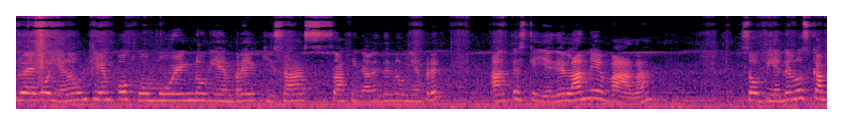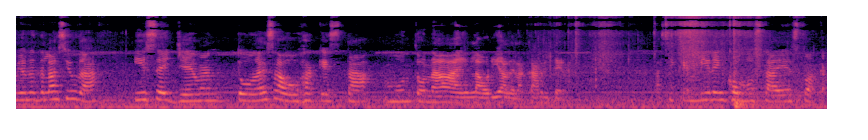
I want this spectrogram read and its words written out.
Luego llega un tiempo como en noviembre, quizás a finales de noviembre, antes que llegue la nevada. So, vienen los camiones de la ciudad y se llevan toda esa hoja que está montonada en la orilla de la carretera. Así que miren cómo está esto acá.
